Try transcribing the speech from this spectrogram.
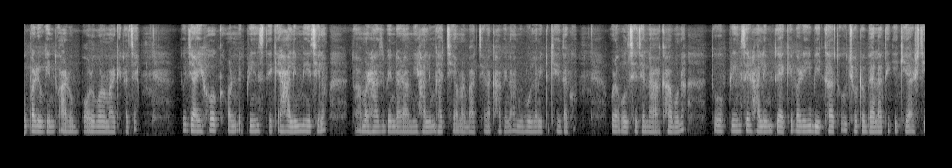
ওপারেও কিন্তু আরও বড় বড় মার্কেট আছে। তো যাই হোক, অন, প্রিন্স থেকে হালিম নিয়েছিলাম। তো আমার হাজব্যান্ড আর আমি হালিম খাচ্ছি, আমার বাচ্চারা খাবে না। আমি বললাম, একটু খেয়ে দেখো। ওরা বলছে যে, না, খাব না। তো প্রিন্সের হালিম তো একেবারেই বিখ্যাত, ছোটোবেলা থেকে খেয়ে আসছি।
